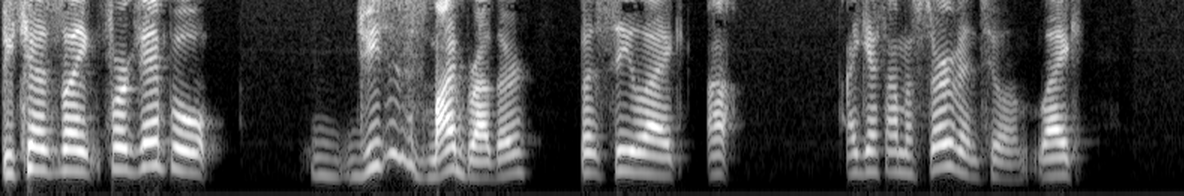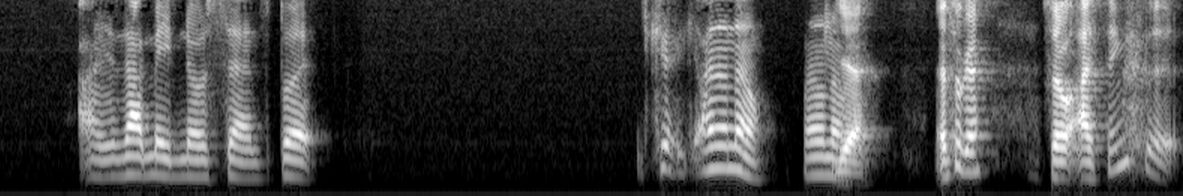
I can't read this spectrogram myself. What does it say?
Because like for example, Jesus is my brother, but see like uh, I guess I'm a servant to him. Like I, that made no sense, but I don't know. I don't know. Yeah, that's okay. So I think that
